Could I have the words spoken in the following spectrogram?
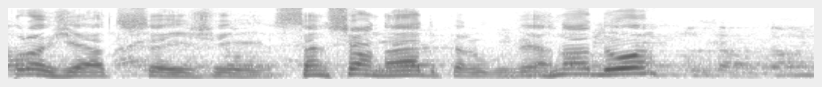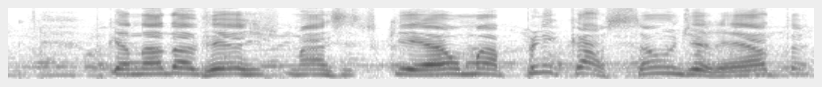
projeto seja sancionado pelo governador, porque nada a ver mais que é uma aplicação direta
